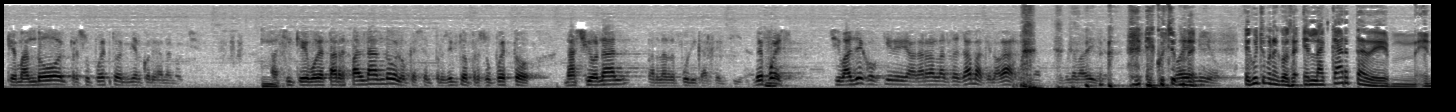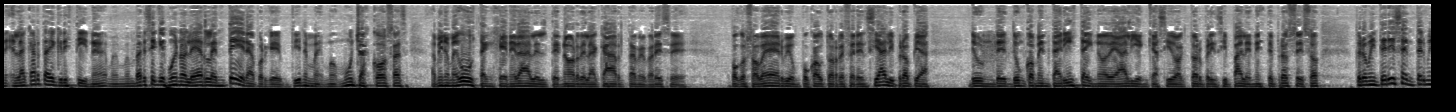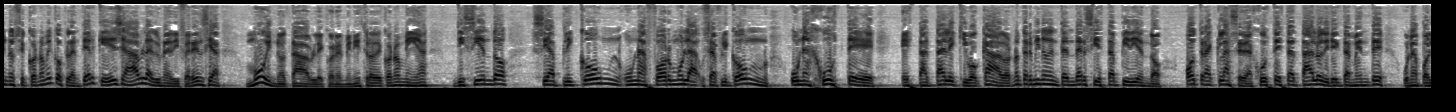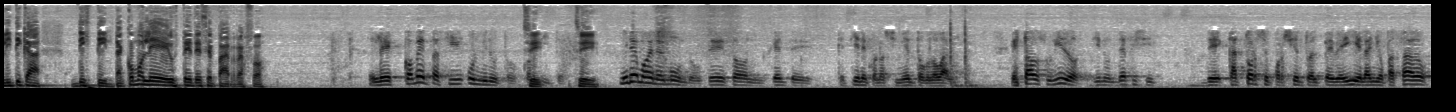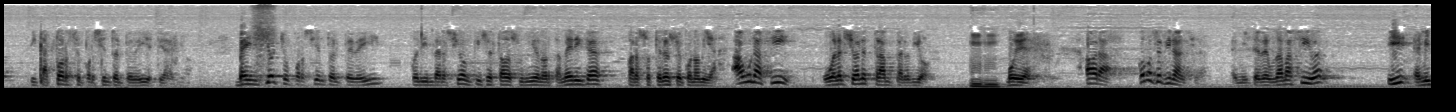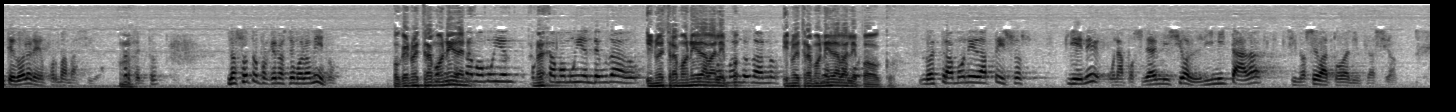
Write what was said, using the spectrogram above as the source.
que mandó el presupuesto el miércoles a la noche. Mm. Así que voy a estar respaldando lo que es el proyecto de presupuesto nacional para la República Argentina. Después, si Vallejo quiere agarrar la llama, que lo agarre. escúcheme, una, escúcheme una cosa. En la carta de, mm, en, la carta de Cristina, me, parece que es bueno leerla entera porque tiene muchas cosas. A mí no me gusta en general el tenor de la carta, me parece un poco soberbio, un poco autorreferencial y propia de un, de, un comentarista y no de alguien que ha sido actor principal en este proceso. Pero me interesa en términos económicos plantear que ella habla de una diferencia muy notable con el ministro de Economía, diciendo se aplicó una fórmula, se aplicó un, un ajuste estatal equivocado. No termino de entender si está pidiendo otra clase de ajuste estatal o directamente una política distinta. ¿Cómo lee usted ese párrafo? Le comento así un minuto. Sí, sí. Miremos en el mundo, ustedes son gente que tiene conocimiento global. Estados Unidos tiene un déficit de 14% del PBI el año pasado y 14% del PBI este año. 28% del PBI fue la inversión que hizo Estados Unidos en Norteamérica para sostener su economía. Aún así, hubo elecciones, Trump perdió. Muy bien. Ahora, ¿cómo se financia? Emite deuda masiva y emite dólares en forma masiva. Ah. Perfecto. Nosotros, ¿por qué no hacemos lo mismo? Porque nuestra moneda estamos muy porque estamos muy endeudados y nuestra moneda vale y nuestra moneda vale poco nuestra moneda pesos tiene una posibilidad de emisión limitada si no se va toda la inflación.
